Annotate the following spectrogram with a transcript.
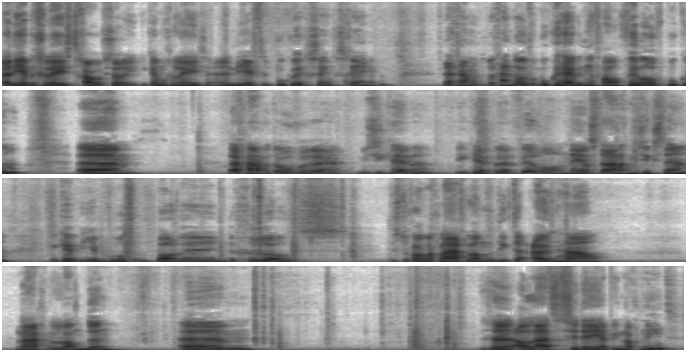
Uh, die heb ik gelezen trouwens, sorry, ik heb hem gelezen. En die heeft het boek weer geschreven. Daar gaan we, we gaan het over boeken hebben in ieder geval, veel over boeken. Um, daar gaan we het over uh, muziek hebben. Ik heb veel Nederlandstalige muziek staan. Ik heb hier bijvoorbeeld Boudewijn de Groot. Het is toevallig Lage Landen die ik eruit haal. Lage Landen. Um, de allerlaatste CD heb ik nog niet,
